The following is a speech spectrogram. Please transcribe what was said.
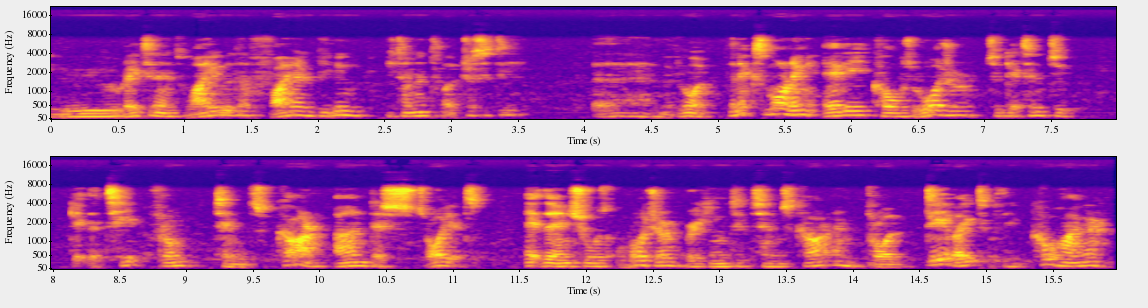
You write it in why would a fire demon be turned into electricity? uh, moving on. The next morning, Eddie calls Roger to get him to get the tape from Tim's car and destroy it. It then shows Roger breaking into Tim's car in broad daylight with a co-hanger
